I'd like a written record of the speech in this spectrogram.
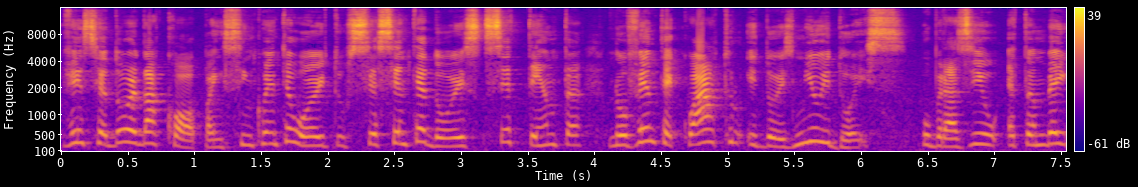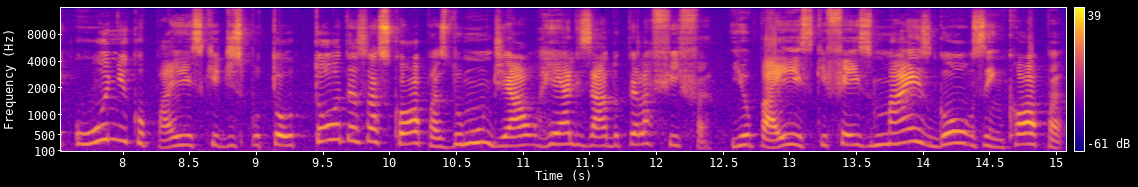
vencedor da Copa em 58, 62, 70, 94 e 2002. O Brasil é também o único país que disputou todas as Copas do Mundial realizado pela FIFA e o país que fez mais gols em Copa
